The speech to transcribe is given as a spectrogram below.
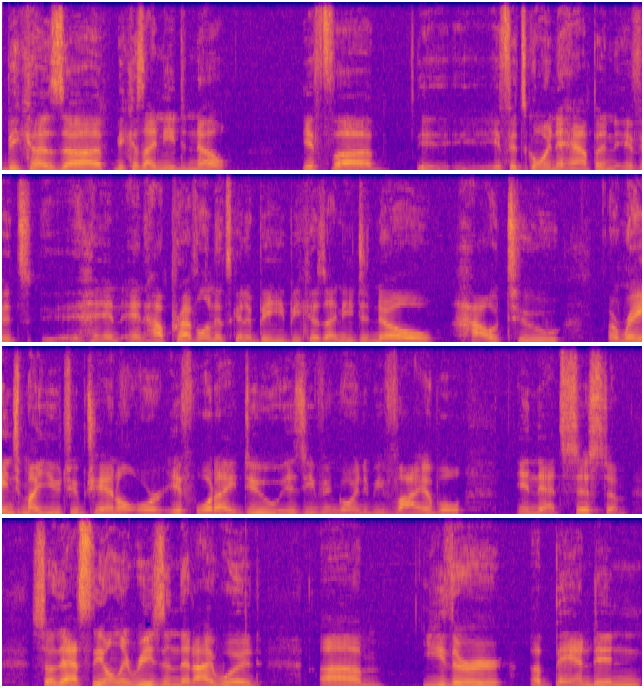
because uh, because I need to know if uh, if it's going to happen, if it's and and how prevalent it's going to be, because I need to know how to arrange my YouTube channel, or if what I do is even going to be viable in that system. So that's the only reason that I would. Um, either abandon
